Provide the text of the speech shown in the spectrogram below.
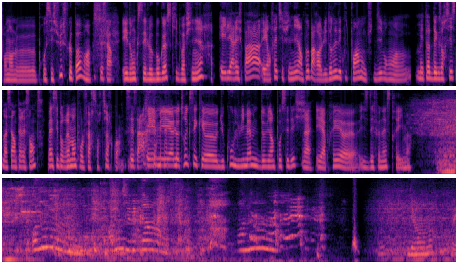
pendant le processus, le pauvre. C'est ça. Et donc c'est le beau gosse qui doit finir. Et il n'y arrive pas, et en fait, il finit un peu par euh, lui donner des coups de poing. Donc, tu te dis bon, euh, méthode d'exorcisme assez intéressante. Bah, c'est pour- vraiment pour le faire sortir, quoi. C'est ça. Et, mais euh, le truc, c'est que du coup, lui-même devient possédé. Ouais. Et après, euh, il se défenestre et il meurt. Oh non Oh non, je l'aimais bien Oh non Il est vraiment mort Oui.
